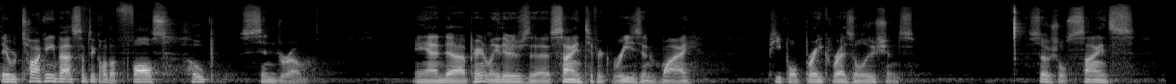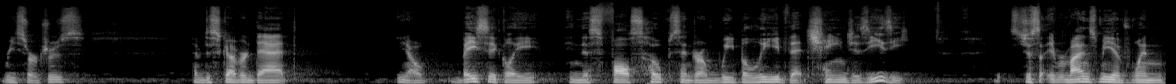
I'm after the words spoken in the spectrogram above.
they were talking about something called a false hope syndrome. And uh, apparently, there's a scientific reason why people break resolutions social science researchers have discovered that, you know, basically in this false hope syndrome, we believe that change is easy. It's just, it reminds me of when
